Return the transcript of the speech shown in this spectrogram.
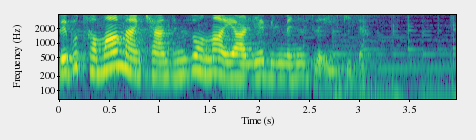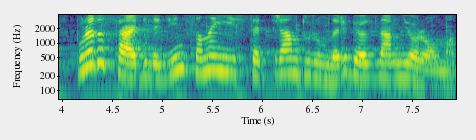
Ve bu tamamen kendinizi ona ayarlayabilmenizle ilgili. Burada sergilediğin sana iyi hissettiren durumları gözlemliyor olman.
